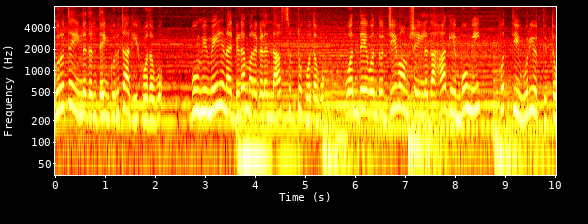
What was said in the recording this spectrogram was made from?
ಗುರುತೇ ಇಲ್ಲದಂತೆ ಗುರುತಾಗಿ ಹೋದವು. ಭೂಮಿ ಮೇಲಿನ ಗಿಡ ಮರಗಳೆಲ್ಲ ಸುಟ್ಟು ಹೋದವು. ಒಂದೇ ಒಂದು ಜೀವಾಂಶ ಇಲ್ಲದ ಹಾಗೆ ಭೂಮಿ ಹೊತ್ತಿ ಉರಿಯುತ್ತಿತ್ತು.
